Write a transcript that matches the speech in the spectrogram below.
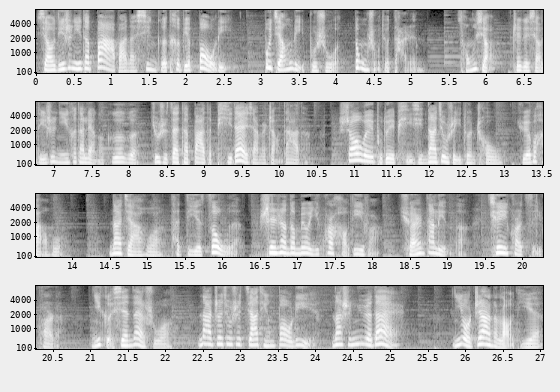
小迪士尼的爸爸呢性格特别暴力。不讲理不说，动手就打人。从小，这个小迪士尼和他两个哥哥就是在他爸的皮带下面长大的。稍微不对脾气，那就是一顿抽，绝不含糊。那家伙他爹揍的，身上都没有一块好地方，全是大领子，青一块紫一块的。你搁现在说，那这就是家庭暴力，那是虐待。你有这样的老爹，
